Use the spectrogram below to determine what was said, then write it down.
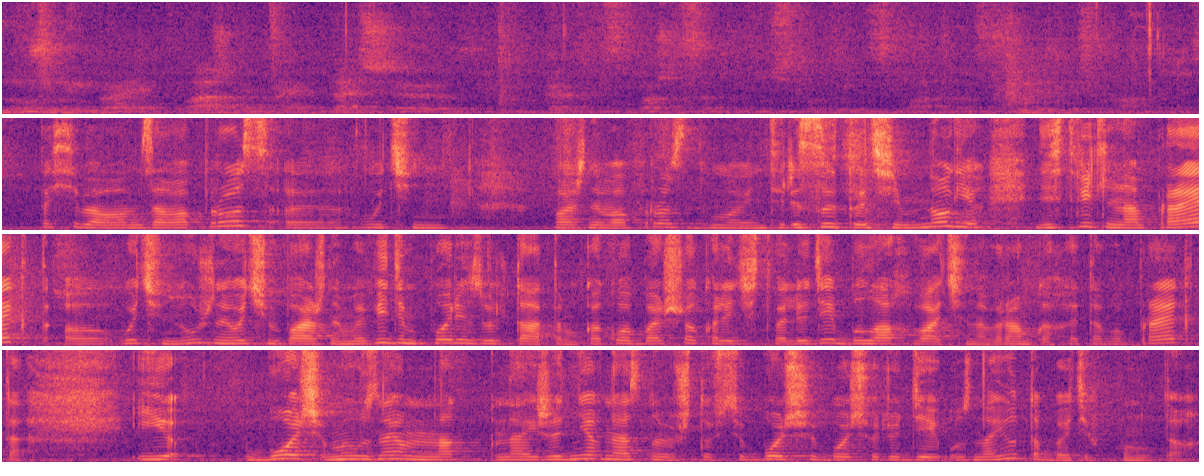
Нужный проект, важный проект. Дальше как ваше сотрудничество будет складываться? Будет ли складываться? Спасибо вам за вопрос. Э, Очень важный вопрос, думаю, интересует очень многих. Действительно, проект э, очень нужный очень важный. Мы видим по результатам, какое большое количество людей было охвачено в рамках этого проекта. И больше мы узнаем на, на ежедневной основе, что все больше и больше людей узнают об этих пунктах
